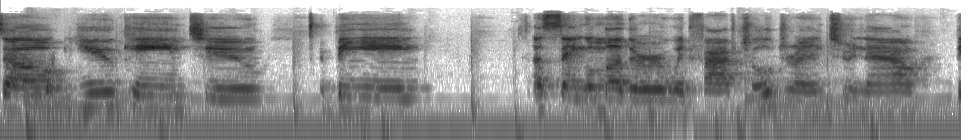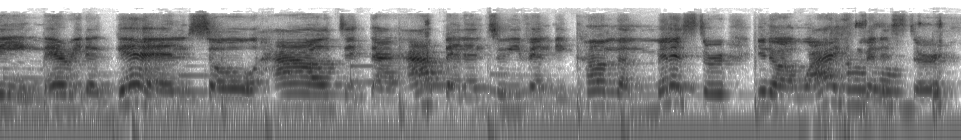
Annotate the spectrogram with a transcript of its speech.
So you came to being a single mother with five children to now being married again. So how did that happen and to even become a minister, you know, a wife um, minister?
